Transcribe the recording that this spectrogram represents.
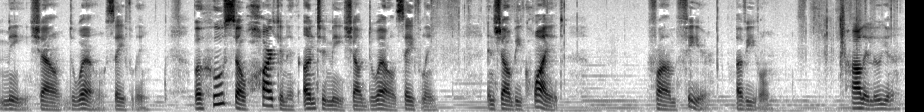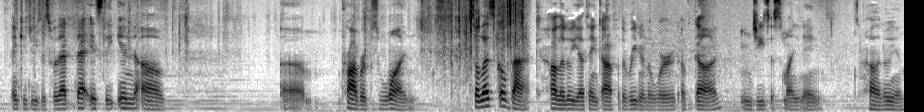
me shall dwell safely. But whoso hearkeneth unto me shall dwell safely, and shall be quiet from fear of evil. Hallelujah. Thank you, Jesus, for that. That is the end of um, Proverbs 1. So let's go back. Hallelujah. Thank God for the reading of the word of God in Jesus' mighty name. Hallelujah.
